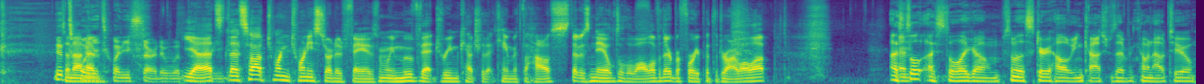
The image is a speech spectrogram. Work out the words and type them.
to not have- 2020 started with. the yeah, that's that's how 2020 started. Phase when we moved that dream catcher that came with the house that was nailed to the wall over there before we put the drywall up. I And- still I still like um some of the scary Halloween costumes that have been coming out too.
